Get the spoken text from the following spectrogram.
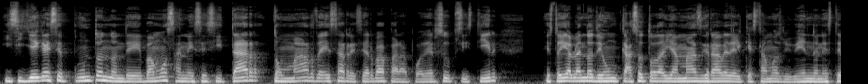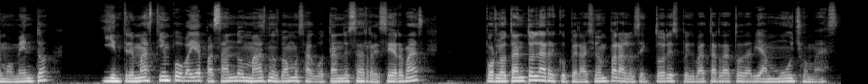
Y si llega ese punto en donde vamos a necesitar tomar de esa reserva para poder subsistir, estoy hablando de un caso todavía más grave del que estamos viviendo en este momento. Y entre más tiempo vaya pasando, más nos vamos agotando esas reservas. Por lo tanto, la recuperación para los sectores pues va a tardar todavía mucho más.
